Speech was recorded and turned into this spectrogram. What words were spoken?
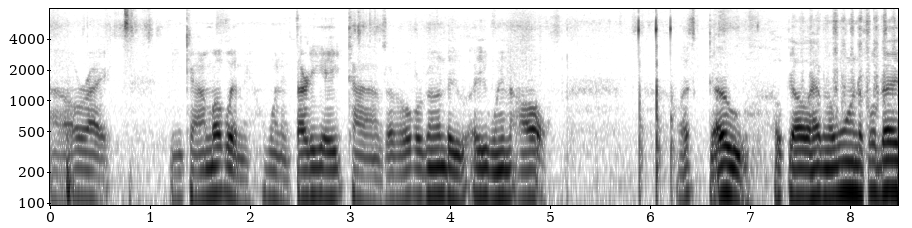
All right. You can count them up with me. Winning 38 times. That's what we're going to do. A win all. Let's go. Hope y'all are having a wonderful day.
